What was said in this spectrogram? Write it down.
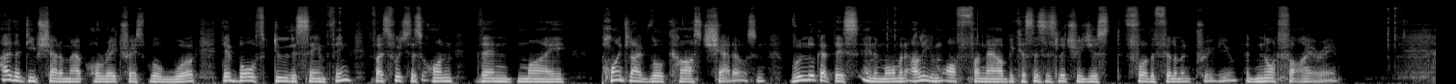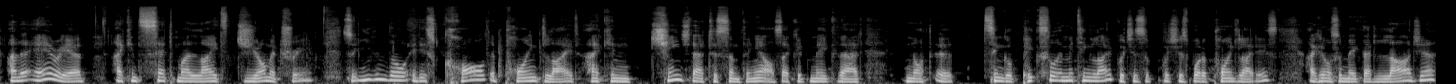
Either deep shadow map or ray trace will work. They both do the same thing. If I switch this on, then my point light will cast shadows. And we'll look at this in a moment. I'll leave them off for now because this is literally just for the filament preview and not for Iray. Under area, I can set my light geometry. So even though it is called a point light, I can change that to something else. I could make that not a single pixel emitting light, which is a, which is what a point light is. I can also make that larger.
